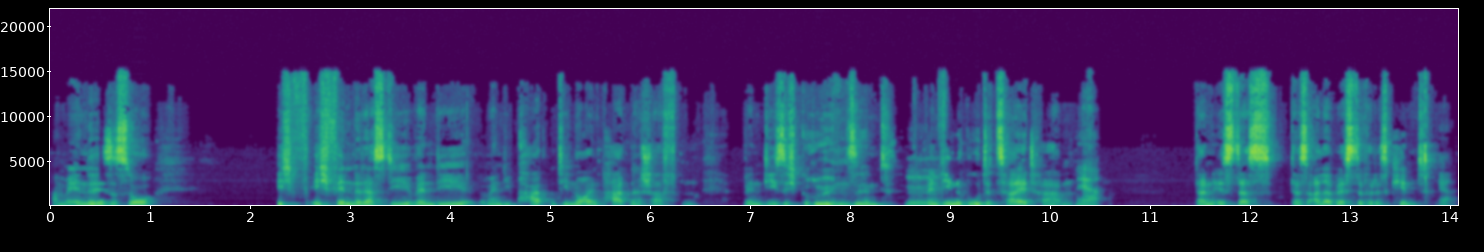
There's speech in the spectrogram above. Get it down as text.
am Ende ist es so, ich, ich finde, dass die, wenn die, wenn die Part, die neuen Partnerschaften, wenn die sich grün sind, Mhm. wenn die eine gute Zeit haben, Ja. dann ist das das Allerbeste für das Kind. Ja.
